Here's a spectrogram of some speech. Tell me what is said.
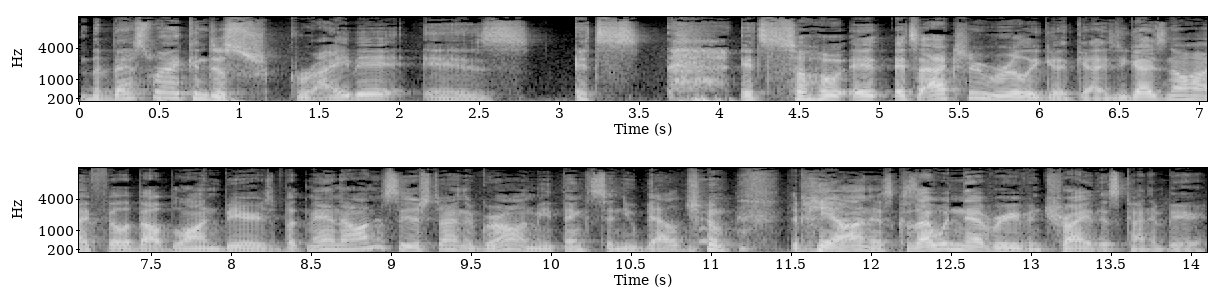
the best way I can describe it is it's it's so it, it's actually really good guys you guys know how i feel about blonde beers but man honestly they're starting to grow on me thanks to new belgium to be honest because i would never even try this kind of beer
